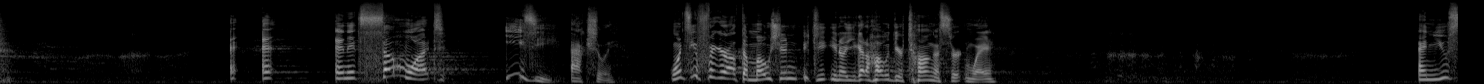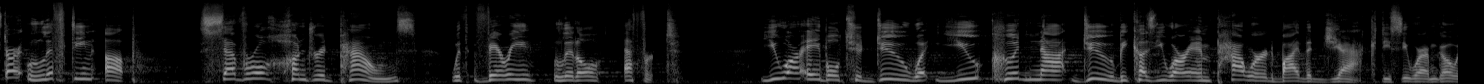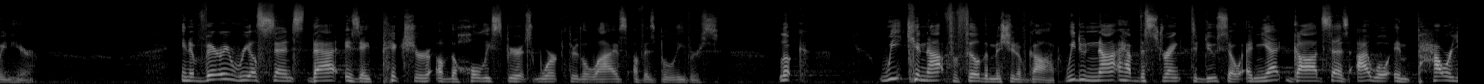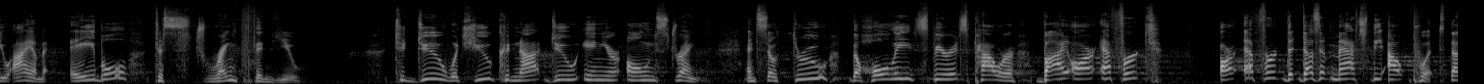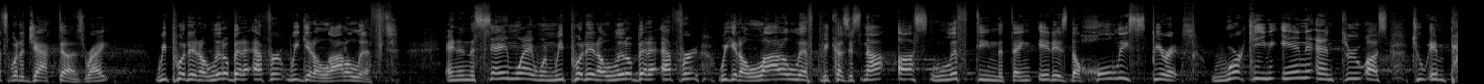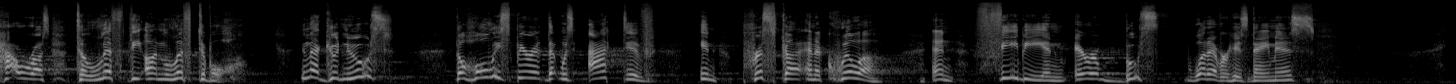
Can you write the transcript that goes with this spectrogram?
And it's somewhat easy, actually. Once you figure out the motion, you know, you gotta hold your tongue a certain way. And you start lifting up several hundred pounds with very little effort you are able to do what you could not do because you are empowered by the jack. Do you see where I'm going here? In a very real sense, that is a picture of the Holy Spirit's work through the lives of his believers. Look, we cannot fulfill the mission of God. We do not have the strength to do so. And yet, God says, I will empower you. I am able to strengthen you to do what you could not do in your own strength. And so, through the Holy Spirit's power, by our effort, our effort that doesn't match the output, that's what a jack does, right? We put in a little bit of effort, we get a lot of lift. And in the same way, when we put in a little bit of effort, we get a lot of lift because it's not us lifting the thing, it is the Holy Spirit working in and through us to empower us to lift the unliftable. Isn't that good news? The Holy Spirit that was active in Prisca and Aquila and Phoebe and Erebus, whatever his name is,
